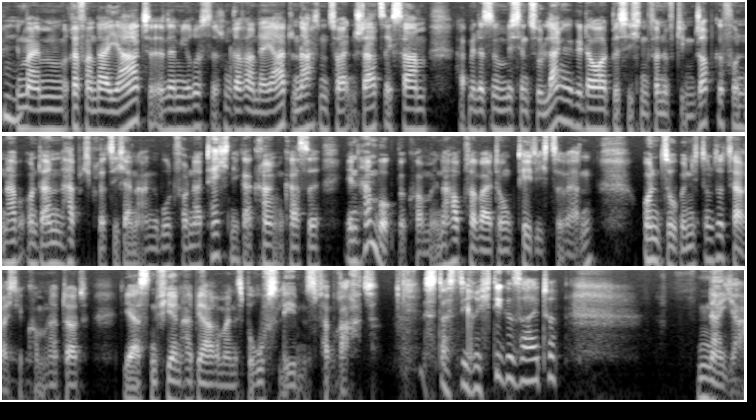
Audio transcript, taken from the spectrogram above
Mhm. in meinem Referendariat, äh, dem juristischen Referendariat. Und nach dem zweiten Staatsexamen hat mir das so ein bisschen zu lange gedauert, bis ich einen vernünftigen Job gefunden habe. Und dann habe ich plötzlich ein Angebot von der Techniker Krankenkasse in Hamburg bekommen, in der Hauptverwaltung tätig zu werden. Und so bin ich zum Sozialrecht gekommen und habe dort die ersten viereinhalb Jahre meines Berufslebens verbracht. Ist das die richtige Seite? Naja,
